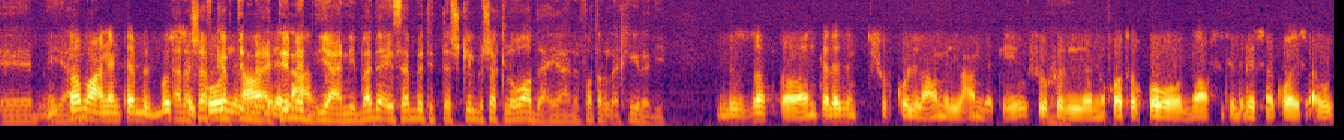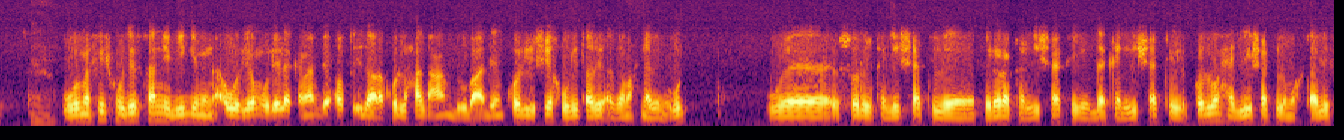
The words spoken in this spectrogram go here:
يعني طبعا أنت بتبص أنا شايف كابتن معتمد يعني بدأ يثبت التشكيل بشكل واضح يعني الفترة الأخيرة دي. بالظبط. آه انت لازم تشوف كل العوامل اللي عندك إيه وشوف نقاط القوة والضعف تدرسها كويس قوي. ومفيش مدير فني بيجي من أول يوم وليلة كمان بيحط إيده على كل حاجة عنده. وبعدين كل شيخ وليه طريقة زي ما إحنا بنقول. وسوري كان ليه شكل فيريرا كان ليه شكل ده كان ليه شكل. كل واحد ليه شكل مختلف.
